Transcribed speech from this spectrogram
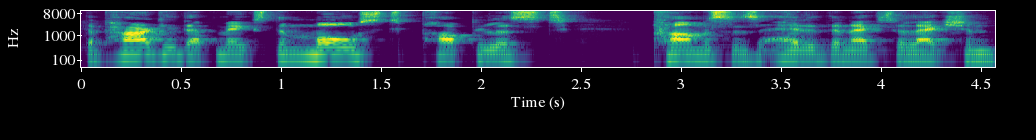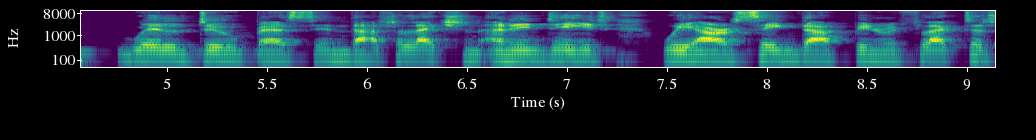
the party that makes the most populist promises ahead of the next election will do best in that election. And indeed, we are seeing that being reflected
